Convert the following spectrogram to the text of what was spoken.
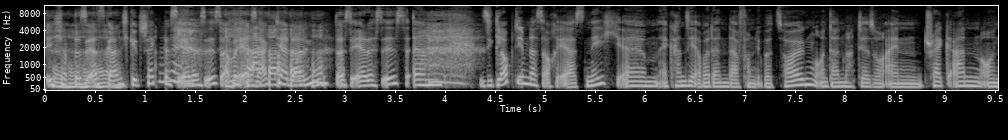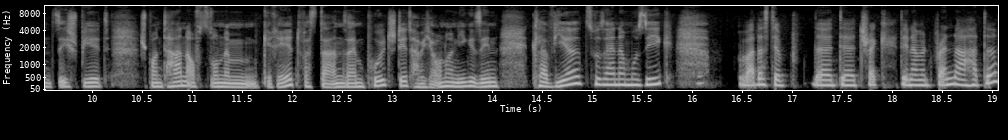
ich habe das erst gar nicht gecheckt, dass er das ist, aber er sagt ja dann, dass er das ist. Ähm, sie glaubt ihm das auch erst nicht. Ähm, er kann sie aber dann davon überzeugen und dann macht er so einen Track an und sie spielt spontan auf so einem Gerät, was da an seinem Pult steht, habe ich auch noch nie gesehen, Klavier zu seiner Musik war das der, der, der, Track, den er mit Brenda hatte?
